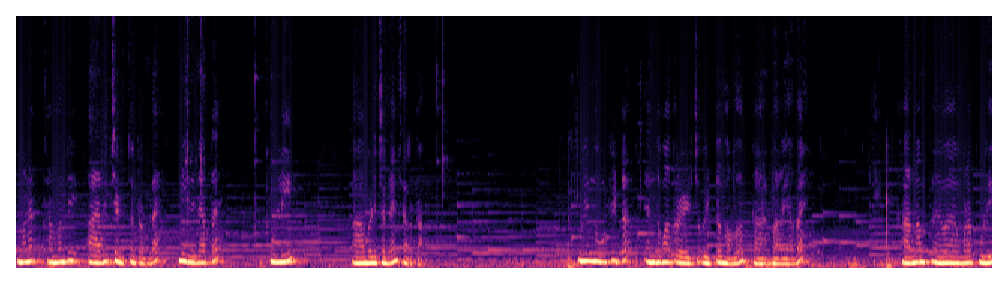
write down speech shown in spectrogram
നമ്മുടെ ചമ്മന്തി അരച്ചെടുത്തിട്ടുണ്ട്. ഇനി ഇതിനകത്ത് പുളിയും വെളിച്ചെണ്ണയും ചേർക്കാം. പുളി നോക്കിയിട്ട് എന്തുമാത്രം ഒഴിച്ച് ഇട്ടെന്നുള്ളത് പറയാവേ. കാരണം നമ്മുടെ പുളി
